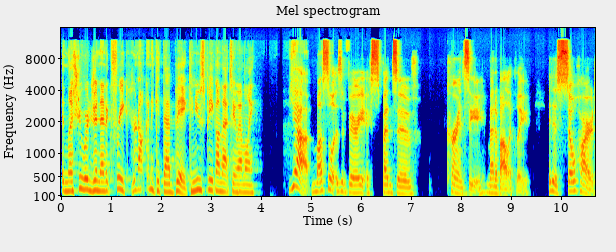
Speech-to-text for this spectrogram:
unless you were a genetic freak you're not going to get that big can you speak on that too emily Yeah. Muscle is a very expensive currency metabolically. It is so hard.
